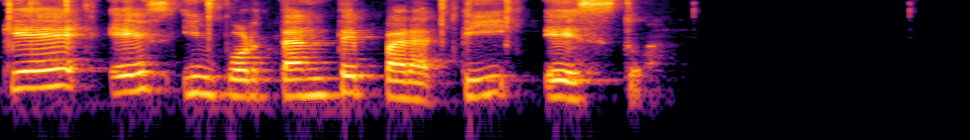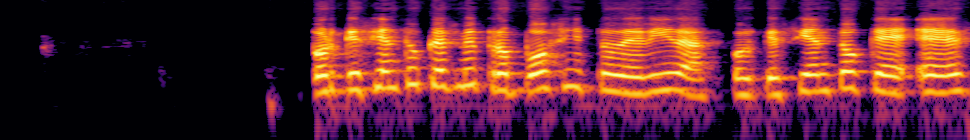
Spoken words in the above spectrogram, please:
qué es importante para ti esto? Porque siento que es mi propósito de vida, porque siento que es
